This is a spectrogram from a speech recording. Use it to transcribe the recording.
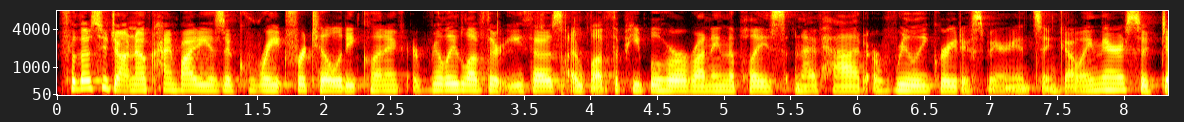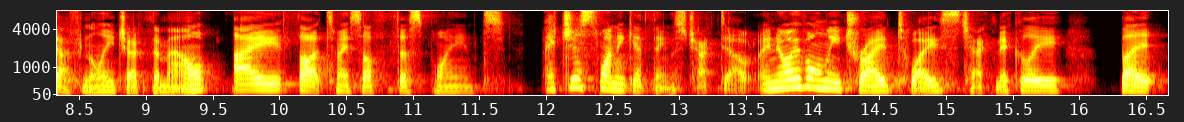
For those who don't know, Kindbody is a great fertility clinic. I really love their ethos. I love the people who are running the place, and I've had a really great experience in going there. So definitely check them out. I thought to myself at this point, I just want to get things checked out. I know I've only tried twice technically, but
